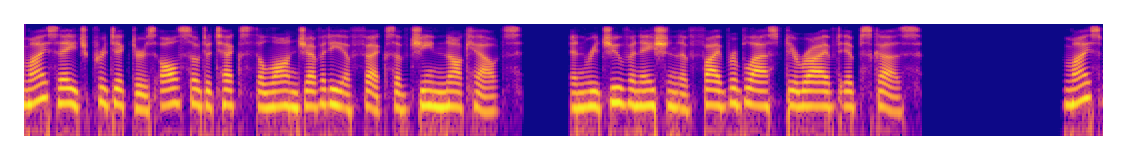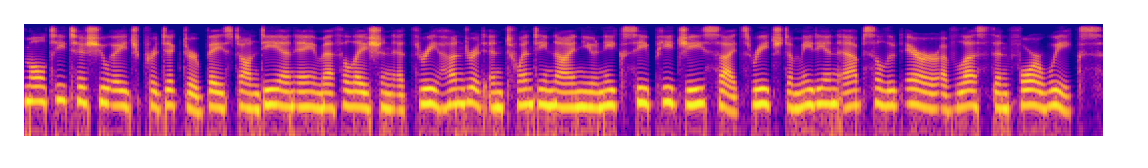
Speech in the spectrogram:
Mice age predictors also detects the longevity effects of gene knockouts, and rejuvenation of fibroblast-derived IPSCAs. Mice multi-tissue age predictor based on DNA methylation at 329 unique CPG sites reached a median absolute error of less than 4 weeks.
